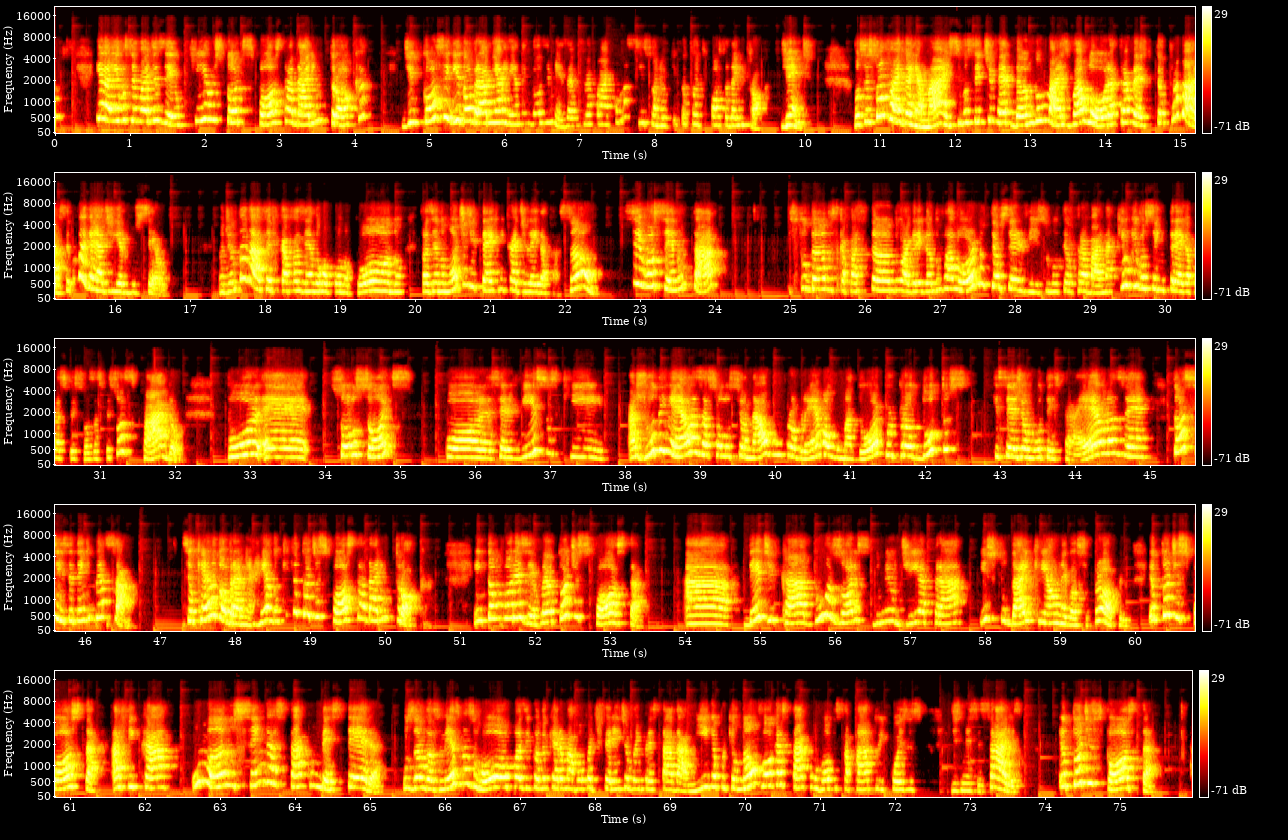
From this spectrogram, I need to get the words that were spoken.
e aí você vai dizer o que eu estou disposta a dar em troca de conseguir dobrar minha renda em 12 meses. Aí você vai falar, como assim, Sônia? O que, eu estou disposta a dar em troca? Gente, você só vai ganhar mais se você estiver dando mais valor através do seu trabalho. Você não vai ganhar dinheiro do céu. Não adianta nada você ficar fazendo roponopono, fazendo um monte de técnica de lei da atração, se você não está estudando, se capacitando, agregando valor no teu serviço, no teu trabalho, naquilo que você entrega para as pessoas. As pessoas pagam por é, soluções, por serviços que ajudem elas a solucionar algum problema, alguma dor, por produtos que sejam úteis para elas. É... Então, assim, você tem que pensar. Se eu quero dobrar minha renda, o que, que eu estou disposta a dar em troca? Então, por exemplo, eu estou disposta a dedicar duas horas do meu dia para estudar e criar um negócio próprio? Eu estou disposta a ficar um ano sem gastar com besteira, usando as mesmas roupas, e quando eu quero uma roupa diferente, eu vou emprestar da amiga, porque eu não vou gastar com roupa, sapato e coisas desnecessárias. Eu estou disposta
